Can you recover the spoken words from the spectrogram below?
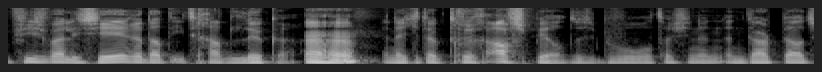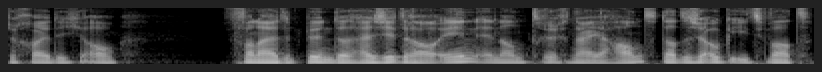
visualiseren dat iets gaat lukken. uh-huh. En dat je het ook terug afspeelt. Dus bijvoorbeeld als je een, een dartpijltje gooit, dat je al vanuit het punt dat hij zit er al in en dan terug naar je hand. Dat is ook iets wat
